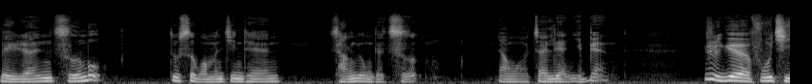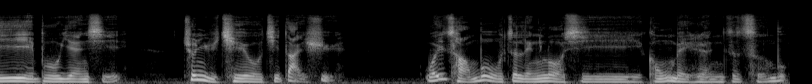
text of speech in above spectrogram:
美人迟暮，都是我们今天常用的词。让我再练一遍：日月夫其不淹兮，春与秋其代序。惟草木之零落兮，恐美人之迟暮。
